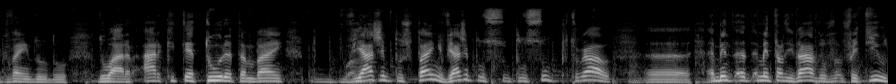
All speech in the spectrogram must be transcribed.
que vêm do, do, do árabe. A arquitetura também. Viagem pelo Espanha, viagem pelo, sul- pelo sul de Portugal. Ah, a, men- a mentalidade, o feitio,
